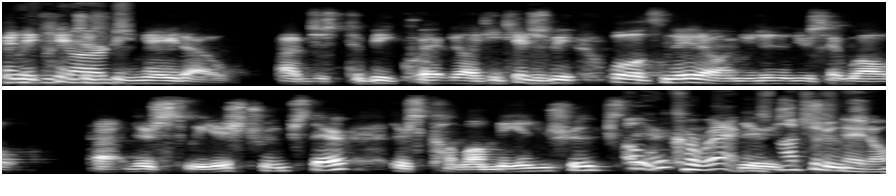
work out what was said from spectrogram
And it can't just be NATO. Uh, just to be quick, like it can't just be, well, it's NATO, and you didn't. You say, well, uh, there's Swedish troops there, there's Colombian troops Oh, there. correct. It's There's not just troops- NATO.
